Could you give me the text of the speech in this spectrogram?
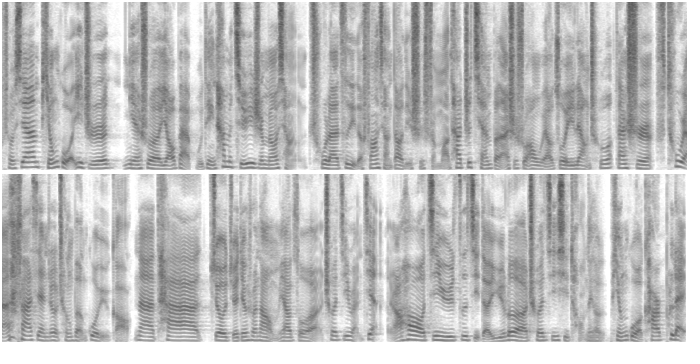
首先苹果一直你也说摇摆不定，他们其实一直没有想出来自己的方向到底是什么。他之前。本本来是说啊，我要做一辆车，但是 突然发现这个成本过于高，那他就决定说，那我们要做车机软件，然后基于自己的娱乐车机系统，那个苹果 CarPlay。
